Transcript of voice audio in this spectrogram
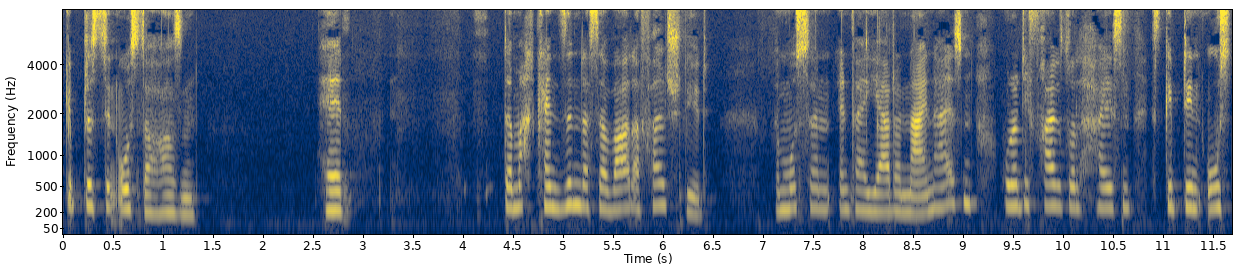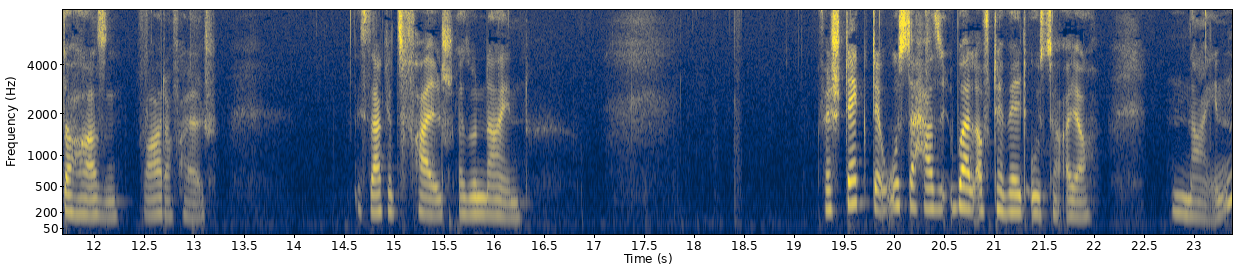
Gibt es den Osterhasen? Hä? Da macht keinen Sinn, dass da wahr oder falsch steht. Da muss dann entweder Ja oder Nein heißen oder die Frage soll heißen, es gibt den Osterhasen. Wahr oder falsch? Ich sage jetzt falsch, also nein. Versteckt der Osterhase überall auf der Welt Ostereier? Nein,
